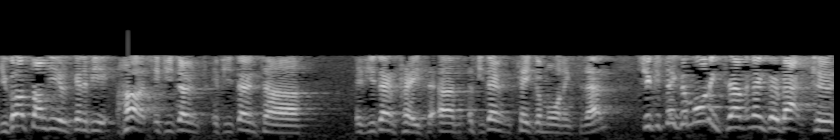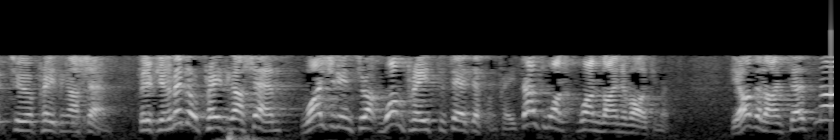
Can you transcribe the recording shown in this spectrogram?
You've got somebody who's going to be hurt if you don't, if you don't, uh, if you don't praise, uh, if you don't say good morning to them. So you can say good morning to them and then go back to, to praising Hashem. But if you're in the middle of praising Hashem, why should you interrupt one praise to say a different praise? That's one, one line of argument. The other line says, no,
